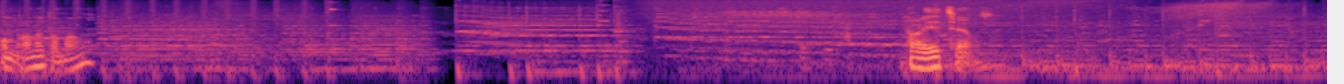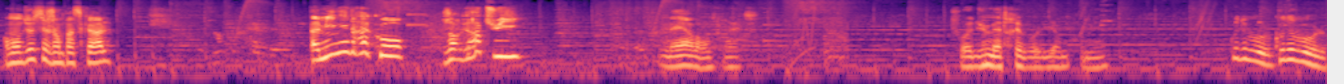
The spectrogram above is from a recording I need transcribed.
Bon, bah, en attendant. Par les. Oh mon dieu, c'est Jean-Pascal. Un mini Draco Genre gratuit Merde, en fait. J'aurais dû mettre Evoli en premier. Coup de boule, coup de boule.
